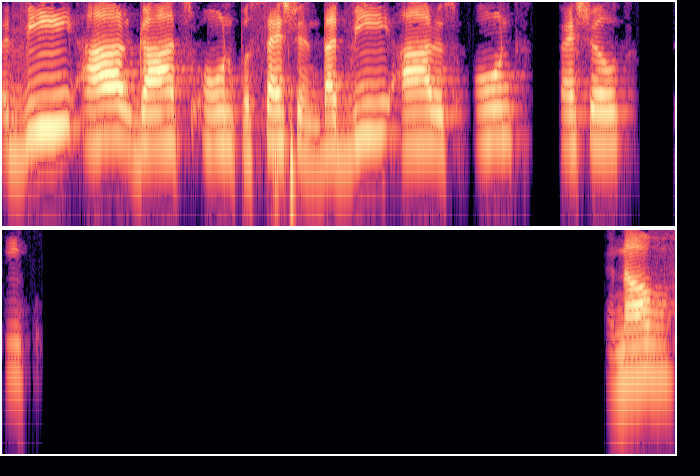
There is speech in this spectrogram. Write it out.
that we are God's own possession, that we are His own special people. And now,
